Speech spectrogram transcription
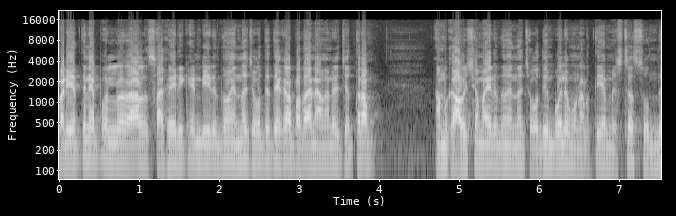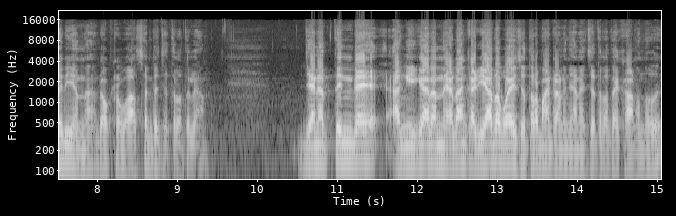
പടിയത്തിനെ പോലുള്ള ഒരാൾ സഹകരിക്കേണ്ടിയിരുന്നു എന്ന ചോദ്യത്തേക്കാൾ പ്രധാനം അങ്ങനെ ഒരു ചിത്രം നമുക്ക് ആവശ്യമായിരുന്നു എന്ന ചോദ്യം പോലും ഉണർത്തിയ മിസ്റ്റർ സുന്ദരി എന്ന ഡോക്ടർ വാസന്റെ ചിത്രത്തിലാണ്. ജനത്തിന്റെ അംഗീകാരം നേടാൻ കഴിയാതെ പോയ ചിത്രമായിട്ടാണ് ഞാൻ ആ ചിത്രത്തെ കാണുന്നത്.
